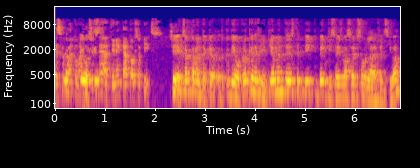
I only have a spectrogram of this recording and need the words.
es que pueden tomar lo que sea, tienen 14 picks. Sí, exactamente. Digo, creo que definitivamente este pick 26 va a ser sobre la defensiva,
